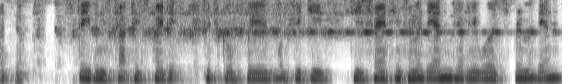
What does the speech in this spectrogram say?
Uh, yep. Steven's tactics made it difficult for you. Did you did you say anything to him at the end? Do you have any words for him at the end?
